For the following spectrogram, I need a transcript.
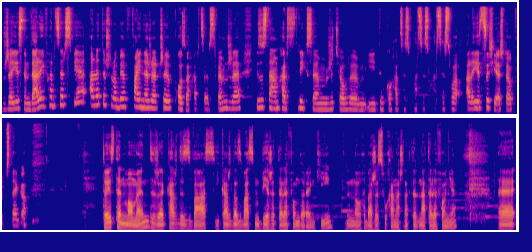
że jestem dalej w harcerstwie, ale też robię fajne rzeczy poza harcerstwem, że nie zostałam harstrixem życiowym i tylko harcerstwo, harcerstwo, harcerstwo, ale jest coś jeszcze oprócz tego. To jest ten moment, że każdy z Was i każda z Was bierze telefon do ręki, no chyba, że słucha nas na, te, na telefonie, e,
